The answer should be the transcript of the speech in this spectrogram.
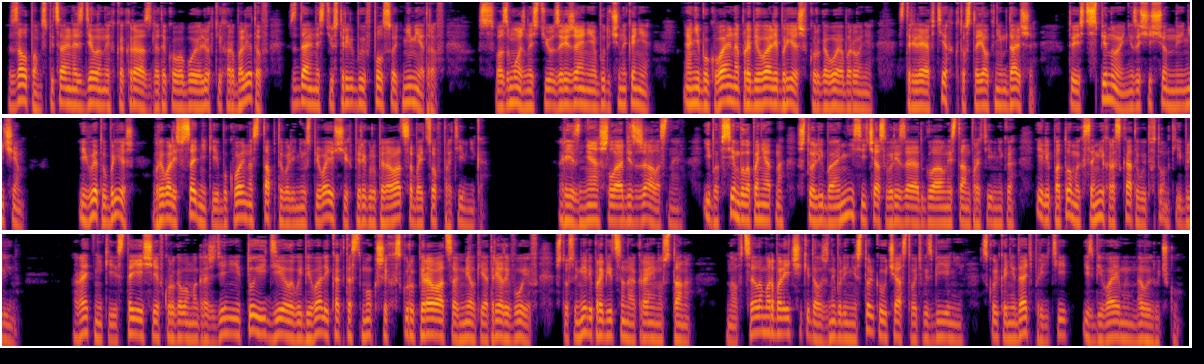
Залпом специально сделанных как раз для такого боя легких арбалетов с дальностью стрельбы в полсотни метров, с возможностью заряжания будучи на коне, они буквально пробивали брешь в круговой обороне, стреляя в тех, кто стоял к ним дальше, то есть спиной, не защищенные ничем. И в эту брешь врывались всадники и буквально стаптывали не успевающих перегруппироваться бойцов противника. Резня шла безжалостная, ибо всем было понятно, что либо они сейчас вырезают главный стан противника, или потом их самих раскатывают в тонкий блин. Ратники, стоящие в круговом ограждении, то и дело выбивали как-то смогших скруппироваться в мелкие отряды воев, что сумели пробиться на окраину стана. Но в целом арбалетчики должны были не столько участвовать в избиении, сколько не дать прийти избиваемым на выручку.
